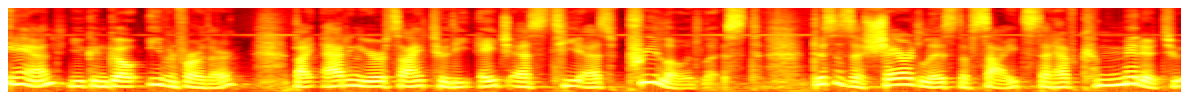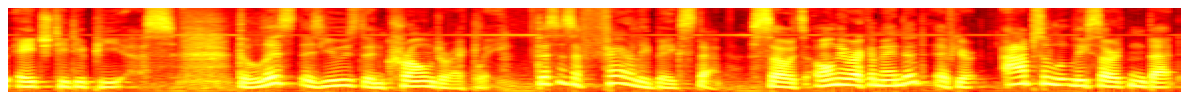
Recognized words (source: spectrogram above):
and you can go even further by adding your site to the HSTS preload list. This is a shared list of sites that have committed to HTTPS. The list is used in Chrome directly. This is a fairly big step, so it's only recommended if you're absolutely certain that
